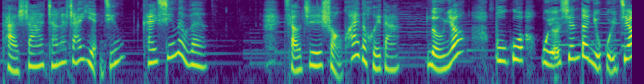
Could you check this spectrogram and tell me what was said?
塔莎眨了眨眼睛，开心的问。乔治爽快的回答：“能呀，不过我要先带你回家。”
